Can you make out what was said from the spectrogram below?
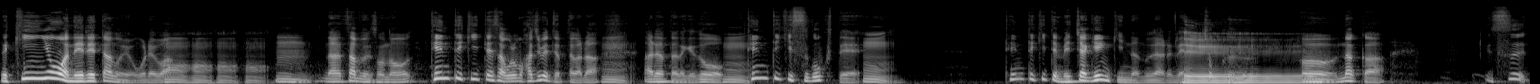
で金曜は寝れたのよ俺は。うんうんだから多分その点滴ってさ俺も初めてやったからうん。あれだったんだけど、うん。点滴すごくて、うん。点滴ってめっちゃ元気になるのねあれねへ直。ーうん。なんかす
